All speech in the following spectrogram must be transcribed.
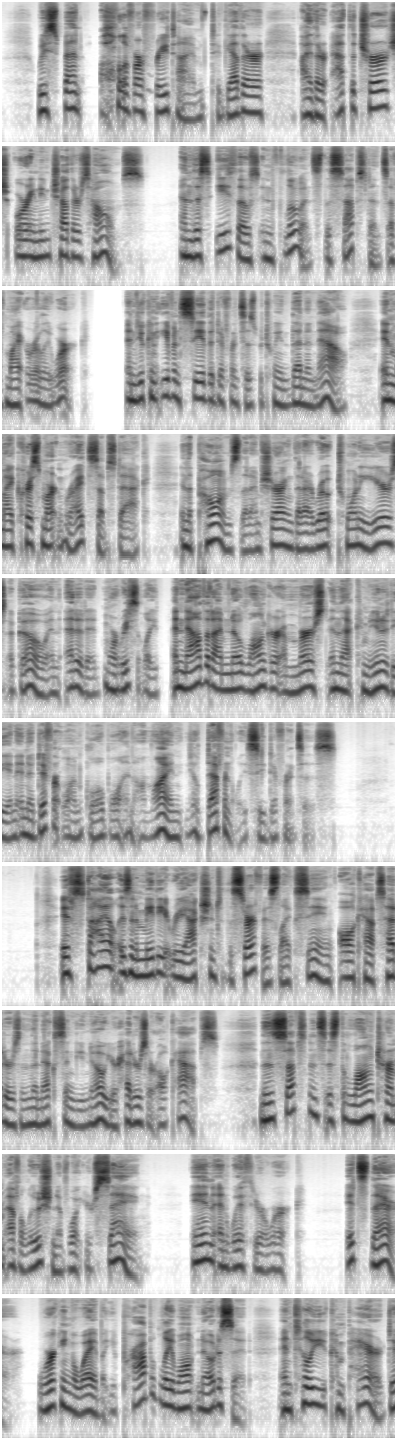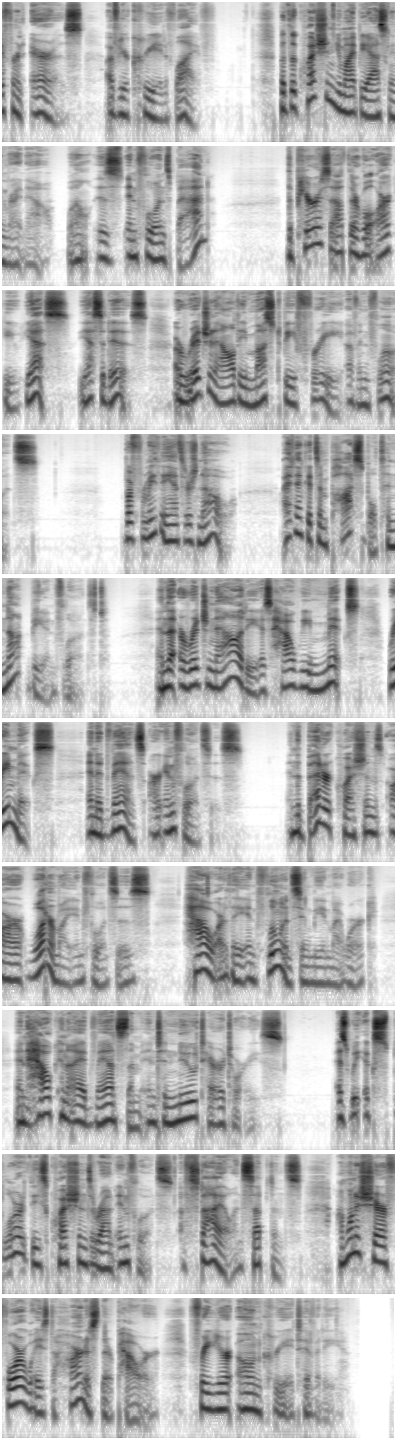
We spent all of our free time together, either at the church or in each other's homes. And this ethos influenced the substance of my early work. And you can even see the differences between then and now in my Chris Martin Writes Substack in the poems that I'm sharing that I wrote 20 years ago and edited more recently. And now that I'm no longer immersed in that community and in a different one, global and online, you'll definitely see differences. If style is an immediate reaction to the surface, like seeing all caps headers and the next thing you know, your headers are all caps, then substance is the long term evolution of what you're saying in and with your work. It's there working away, but you probably won't notice it until you compare different eras of your creative life. But the question you might be asking right now well, is influence bad? The purists out there will argue yes, yes, it is. Originality must be free of influence. But for me, the answer is no. I think it's impossible to not be influenced. And that originality is how we mix, remix, and advance our influences. And the better questions are what are my influences? How are they influencing me in my work? And how can I advance them into new territories? As we explore these questions around influence, of style and substance, I want to share four ways to harness their power for your own creativity.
